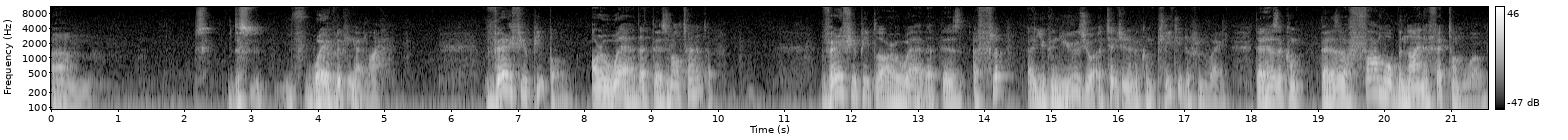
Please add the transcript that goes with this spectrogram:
um, this way of looking at life, very few people are aware that there's an alternative. Very few people are aware that there's a flip. Uh, you can use your attention in a completely different way that has a com- that has a far more benign effect on the world.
